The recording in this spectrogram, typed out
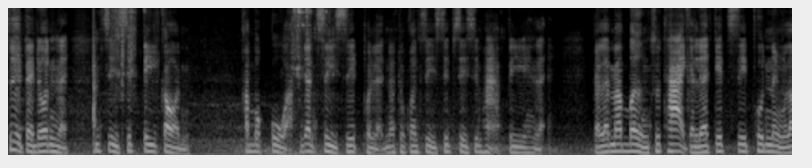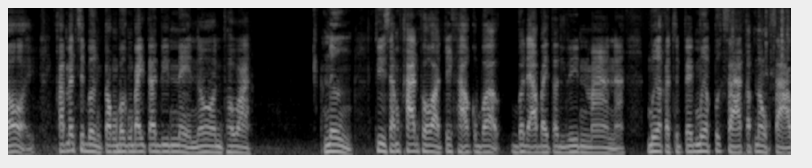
ซื้อแต่ดนเลยสี่สิบปีก่อน คำบอกกลัวยันสี่สิบผลแหละเนาะทุกคนสี่สิบสี่สิบห้าปีแหละก็เลยมาเบิ่งสุดท้ายก็เหลือเจ็ดสิบคูณหนึ่งร้อยครับมันจะเบิ่งต้องเบิ่งใบตาดินแน่นอน เพราะว่าหนึ่งที่สำคัญเพราะว่าเจ๊ขาวก็ว่าบดาใบตาดินมานะเมื่อก็จะเป็นเมื่อปรึกษากับน้องสาว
